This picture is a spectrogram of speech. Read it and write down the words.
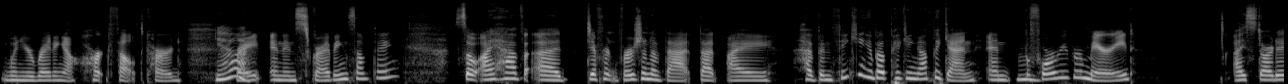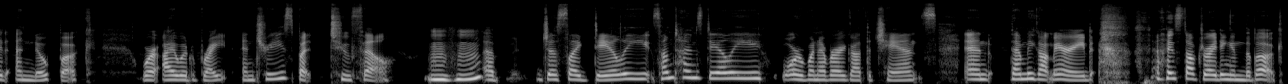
when you're writing a heartfelt card, Yeah. right? And inscribing something. So I have a different version of that that I have been thinking about picking up again. And Mm. before we were married, I started a notebook where I would write entries, but to Phil. Mm-hmm. just like daily, sometimes daily, or whenever I got the chance. And then we got married. I stopped writing in the book,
